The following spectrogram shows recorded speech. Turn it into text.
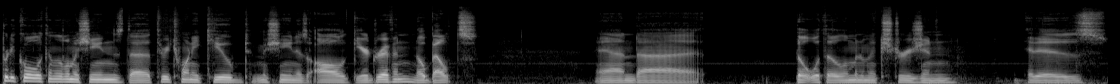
pretty cool looking little machines. The 320 cubed machine is all gear driven, no belts, and uh, built with aluminum extrusion. It is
